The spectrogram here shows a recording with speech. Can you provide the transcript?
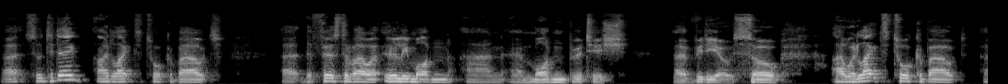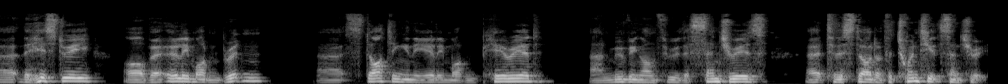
Uh, so today I'd like to talk about uh, the first of our early modern and uh, modern British uh, videos. So I would like to talk about uh, the history of uh, early modern Britain, starting in the early modern period and moving on through the centuries to the start of the 20th century.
